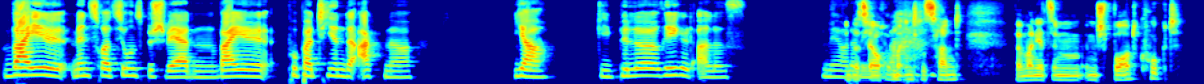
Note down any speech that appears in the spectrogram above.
weil Menstruationsbeschwerden, weil pubertierende Akne, ja, die Pille regelt alles. Mehr oder das ist ja auch immer interessant, wenn man jetzt im, im Sport guckt,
